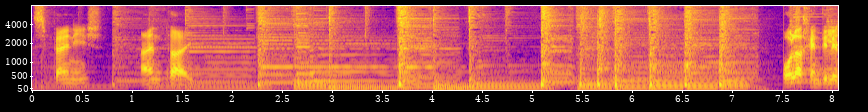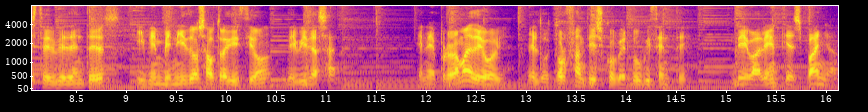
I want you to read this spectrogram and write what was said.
Spanish, and Thai. Hola gentiles televidentes y bienvenidos a otra edición de Vida Sana. En el programa de hoy, el doctor Francisco Verdú Vicente, de Valencia, España,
